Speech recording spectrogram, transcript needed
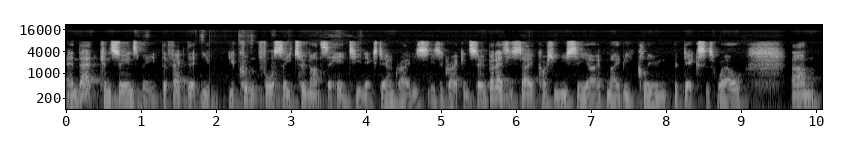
And that concerns me. The fact that you, you couldn't foresee two months ahead to your next downgrade is, is a great concern. But as you say, Kochie, new CEO may be clearing the decks as well. Um,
